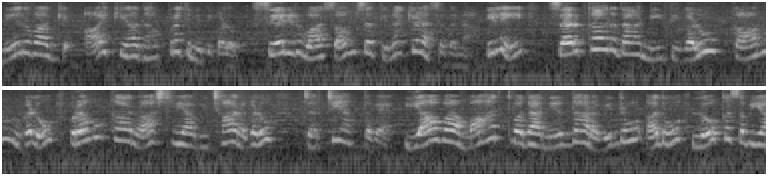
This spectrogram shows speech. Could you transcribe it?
ನೇರವಾಗಿ ಆಯ್ಕೆಯಾದ ಪ್ರತಿನಿಧಿಗಳು ಸೇರಿರುವ ಸಂಸತ್ತಿನ ಕೆಳಸದನ. ಇಲ್ಲಿ ಸರ್ಕಾರದ ನೀತಿಗಳು, ಕಾನೂನುಗಳು, ಪ್ರಮುಖ ರಾಷ್ಟ್ರೀಯ ವಿಚಾರಗಳು ಚರ್ಚೆಯಾಗ್ತವೆ. ಯಾವ ಮಹತ್ವದ ನಿರ್ಧಾರವಿದ್ರೂ ಅದು ಲೋಕಸಭೆಯ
